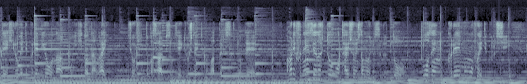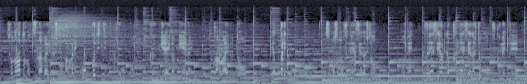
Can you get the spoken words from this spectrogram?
って広げてくれるようなこう息の長い商品とかサービスを提供したいっていうのがあったりするのであまり不燃性の人を対象にしたものにすると当然クレームも増えてくるしその後のつながりとしてあんまりこうポジティブな方向に行く未来が見えないと考えるとやっぱりこうそもそも不燃性の人寄りの可燃性の人も含めてこ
